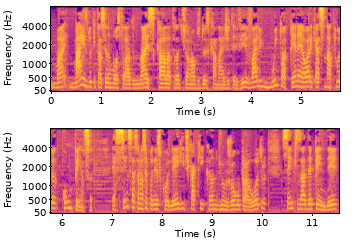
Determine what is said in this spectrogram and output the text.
mais, do que está sendo mostrado na escala tradicional dos dois canais de TV. Vale muito a pena, é a hora que a assinatura compensa. É sensacional você poder escolher e ficar clicando de um jogo para outro sem precisar depender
